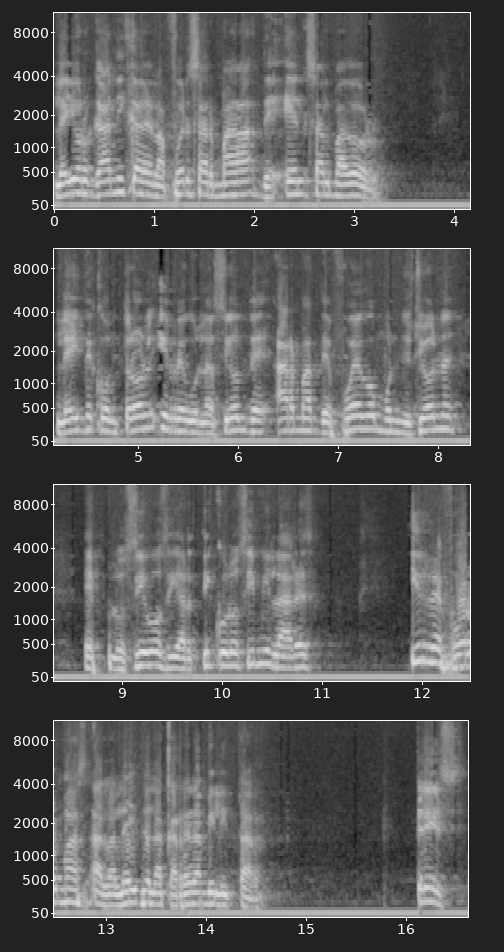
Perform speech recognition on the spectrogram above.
Ley Orgánica de la Fuerza Armada de El Salvador, Ley de control y regulación de armas de fuego, municiones, explosivos y artículos similares y reformas a la ley de la carrera militar. 3.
